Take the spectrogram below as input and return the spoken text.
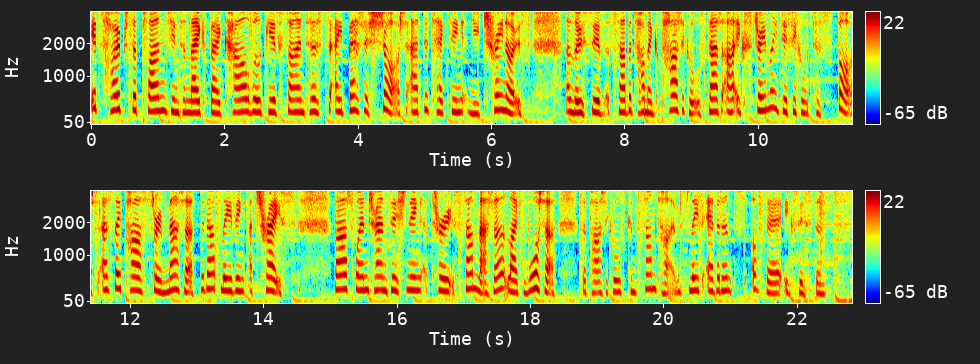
It's hoped the plunge into Lake Baikal will give scientists a better shot at detecting neutrinos, elusive subatomic particles that are extremely difficult to spot as they pass through matter without leaving a trace. But when transitioning through some matter, like water, the particles can sometimes leave evidence of their existence.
